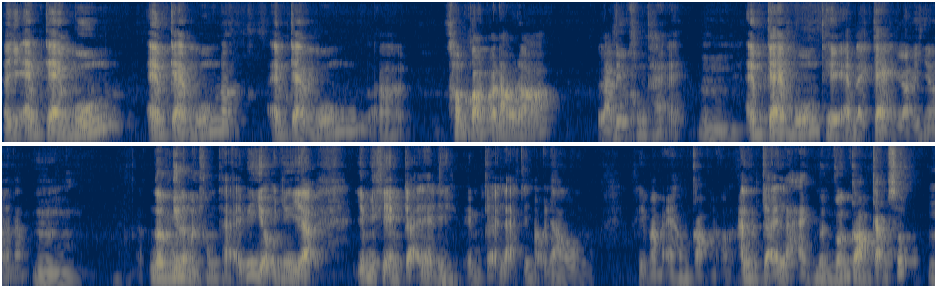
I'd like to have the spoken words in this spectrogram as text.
tại vì em càng muốn em càng muốn nó em càng muốn ờ, không còn nỗi đau đó là điều không thể ừ. em càng muốn thì em lại càng gợi nhớ nó ừ. gần như là mình không thể ví dụ như giờ giống như khi em kể lại đi em kể lại cái nỗi đau khi mà mẹ không còn nữa anh kể lại mình vẫn còn cảm xúc ừ.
